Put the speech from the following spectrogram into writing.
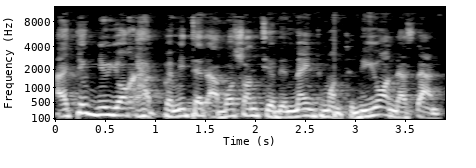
I think New York had permitted abortion till the ninth month. Do you understand?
